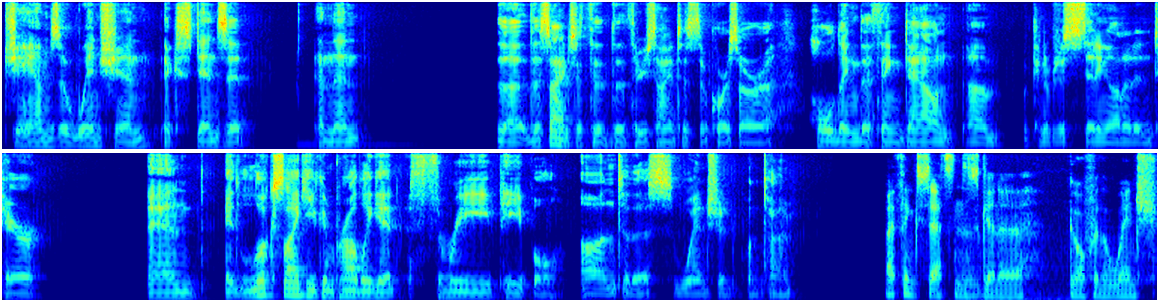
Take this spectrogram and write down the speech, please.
jams a winch in, extends it, and then the the scientists, the, the three scientists, of course, are uh, holding the thing down, um, kind of just sitting on it in terror. And it looks like you can probably get three people onto this winch at one time. I think Setson's gonna go for the winch.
